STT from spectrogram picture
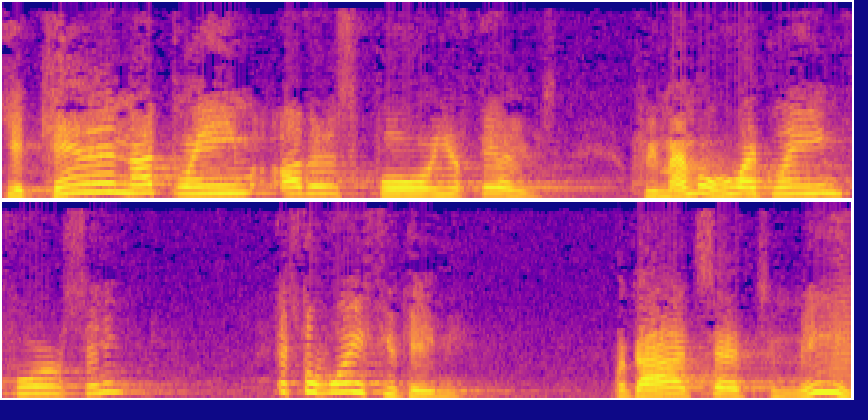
You cannot blame others for your failures. Remember who I blame for sinning? It's the wife you gave me. But God said to me,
